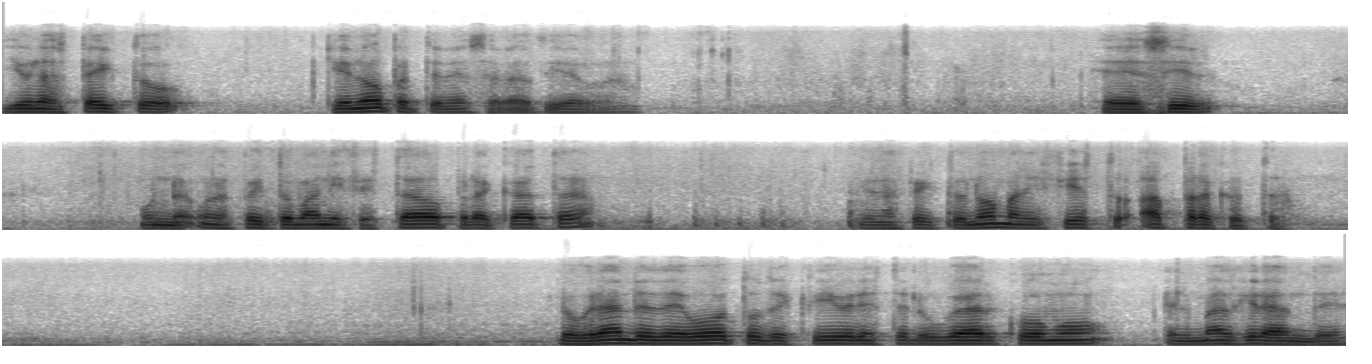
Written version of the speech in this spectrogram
y un aspecto que no pertenece a la tierra. Es decir, un, un aspecto manifestado prakata y un aspecto no manifiesto aprakata. Los grandes devotos describen este lugar como el más grande,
